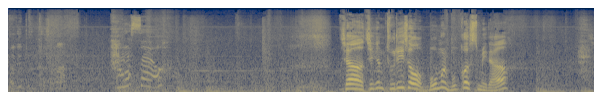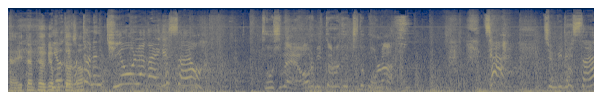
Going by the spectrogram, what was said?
벽에 붙어서 가. 알았어요. 자, 지금 둘이서 몸을 묶었습니다. 자, 일단 벽에 붙어서. 여기부터는 기어 올라가야겠어요. 조심해. 얼음이 떨어질지도 몰라. 자, 준비됐어요?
